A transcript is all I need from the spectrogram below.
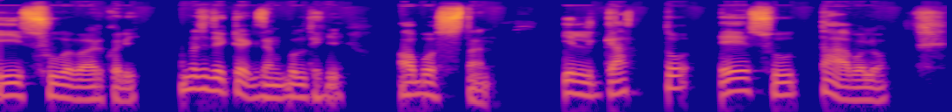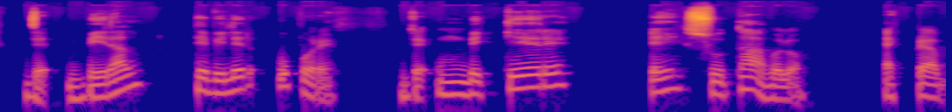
এই সু ব্যবহার করি। আমরা যদি একটা এক্সাম্পল থেকে অবস্থান। ইল গাত্তো এ সু তা বলো যে বিড়াল টেবিলের উপরে যে উম্বিকেরে এ সুতা বলো একটা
